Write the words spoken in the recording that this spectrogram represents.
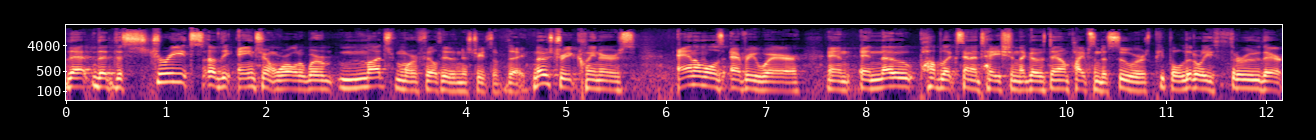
That, that the streets of the ancient world were much more filthy than the streets of today. No street cleaners, animals everywhere, and, and no public sanitation that goes down pipes into sewers. People literally threw their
